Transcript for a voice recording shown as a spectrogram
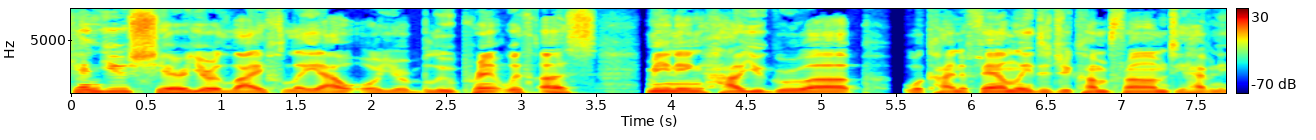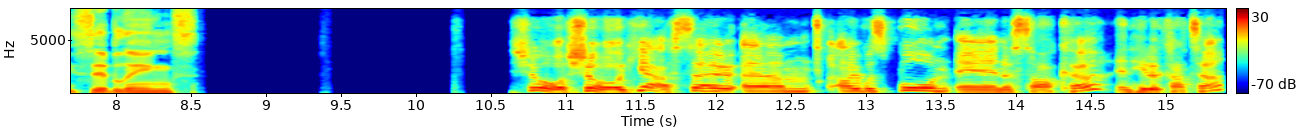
Can you share your life layout or your blueprint with us? Meaning how you grew up, what kind of family did you come from? Do you have any siblings? Sure, sure. Yeah. So um, I was born in Osaka, in Hirakata,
